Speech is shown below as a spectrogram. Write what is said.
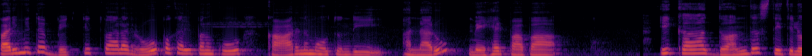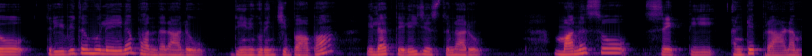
పరిమిత వ్యక్తిత్వాల రూపకల్పనకు కారణమవుతుంది అన్నారు మెహర్ పాపా. ఇక ద్వంద్వ స్థితిలో త్రివిధములైన బంధనాలు. దీని గురించి బాబా ఇలా తెలియజేస్తున్నారు. మనసు శక్తి అంటే ప్రాణం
